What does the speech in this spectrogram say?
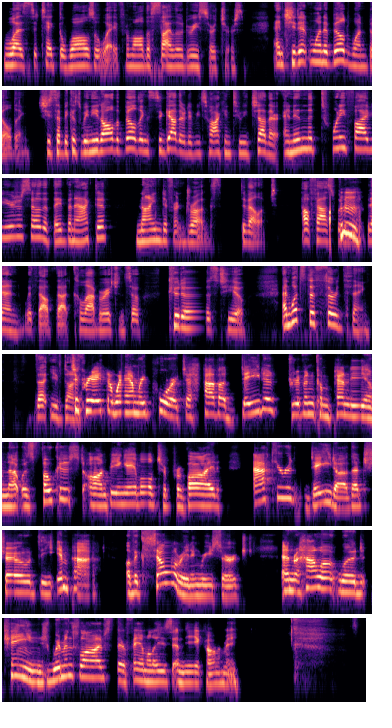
was to take the walls away from all the siloed researchers. And she didn't want to build one building. She said, because we need all the buildings together to be talking to each other. And in the 25 years or so that they've been active, nine different drugs developed. How fast would it hmm. have been without that collaboration? So kudos to you. And what's the third thing that you've done? To create the WHAM report, to have a data driven compendium that was focused on being able to provide accurate data that showed the impact of accelerating research and how it would change women's lives, their families, and the economy.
